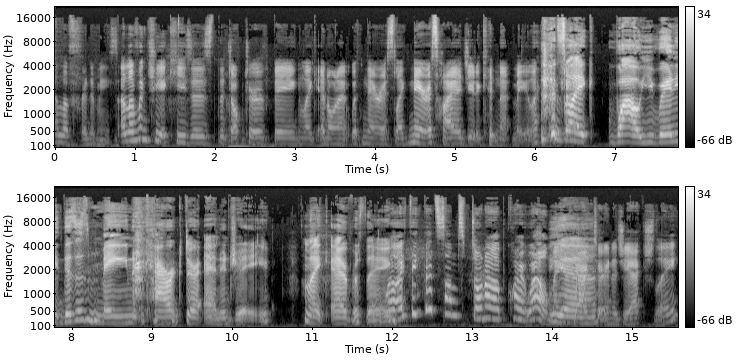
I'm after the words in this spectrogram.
I love frenemies. I love when she accuses the Doctor of being like in on it with Nerys. Like Nerys hired you to kidnap me. Like It's like, wow, you really this is main character energy. Like everything. Well, I think that sums Donna up quite well. Main Yeah. character energy, actually.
